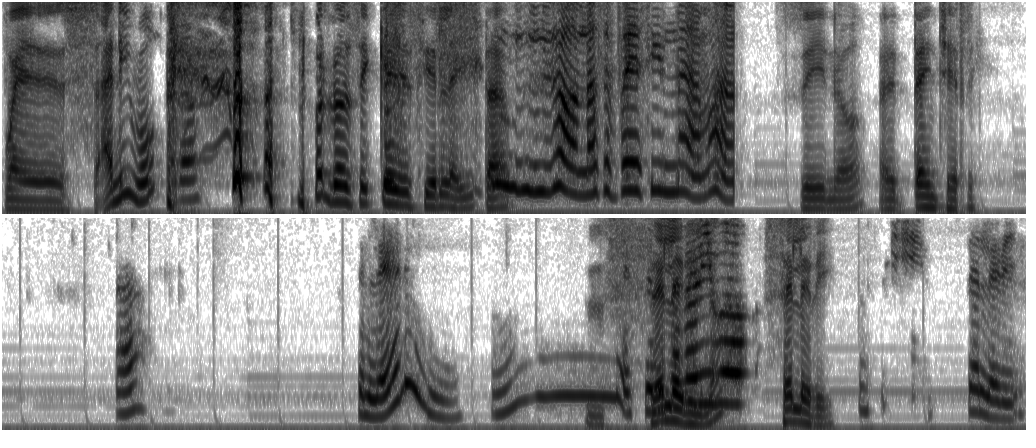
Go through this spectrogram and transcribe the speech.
pues ánimo. Pero- no, no sé qué decirle ahí. No, no se puede decir nada más. Sí, ¿no? Eh, ten, Cherry. ¿Ah? ¿Celery? Mm, Celery, ¿no? Celery. Celery.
